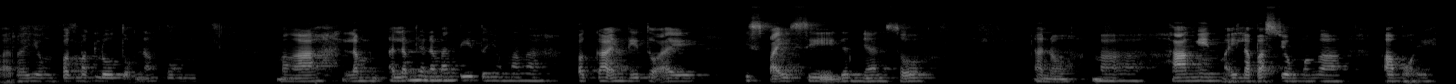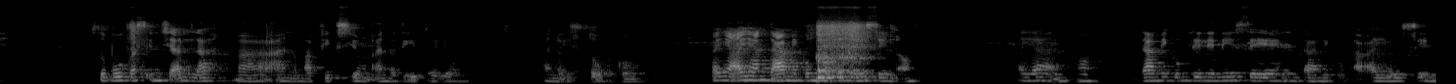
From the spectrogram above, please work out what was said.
para yung pag magluto ng kung mga alam, alam nyo naman dito yung mga pagkain dito ay spicy ganyan. So ano mahangin mailabas yung mga amoy. So bukas inshallah ma ano ma-fix yung ano dito yung ano stove ko. Kaya ayan dami kong lilinisin oh. Ayan oh. Dami kong lilinisin dami kong aayusin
